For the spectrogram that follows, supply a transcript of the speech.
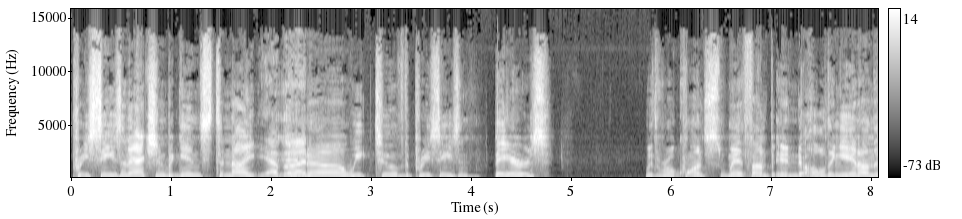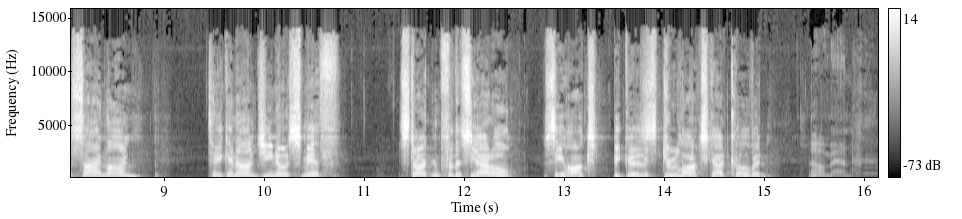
Preseason action begins tonight. Yeah, bud. In uh, week two of the preseason, Bears with Roquan Smith on in holding in on the sideline, taking on Geno Smith, starting for the Seattle Seahawks because Drew Lock's got COVID. Oh man.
